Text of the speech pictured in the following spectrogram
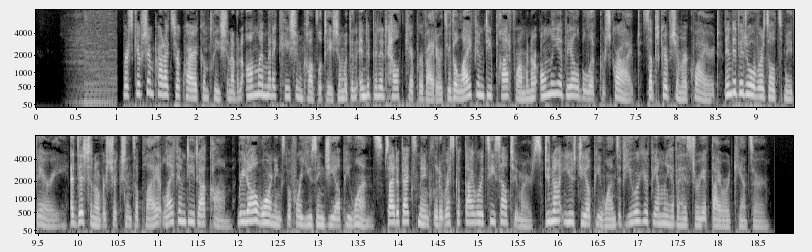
Prescription products require completion of an online medication consultation with an independent healthcare provider through the LifeMD platform and are only available if prescribed. Subscription required. Individual results may vary. Additional restrictions apply at lifemd.com. Read all warnings before using GLP 1s. Side effects may include a risk of thyroid C cell tumors. Do not use GLP 1s if you or your family have a history of thyroid cancer.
